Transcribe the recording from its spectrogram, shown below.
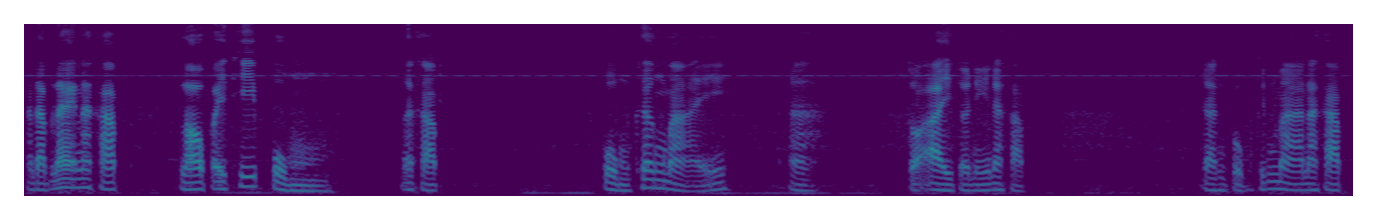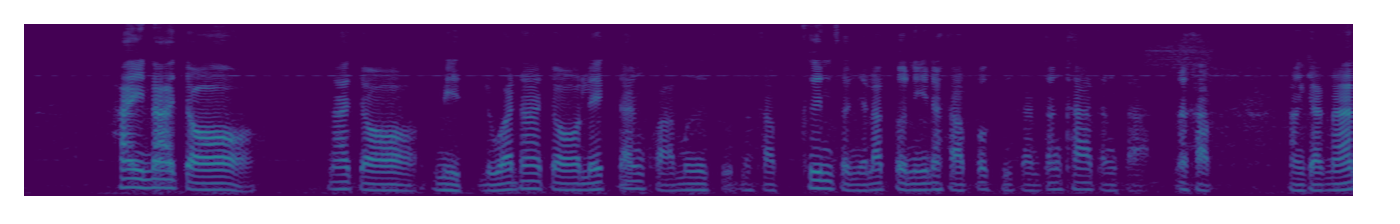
อันดับแรกนะครับ เราไปที่ปุ่มนะครับ ปุ่มเครื่องหมายตัว i ตัวนี้นะครับ ดันปุ่มขึ้นมานะครับ ให้หน้าจอ หน้าจอมิดหรือว่าหน้าจอเล็กด้านขวามือสุดนะครับ ขึ้นสัญลักษณ์ตัวนี้นะครับ ก็คือการตั้งค่าต่างๆนะครับ หลังจากนั้น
